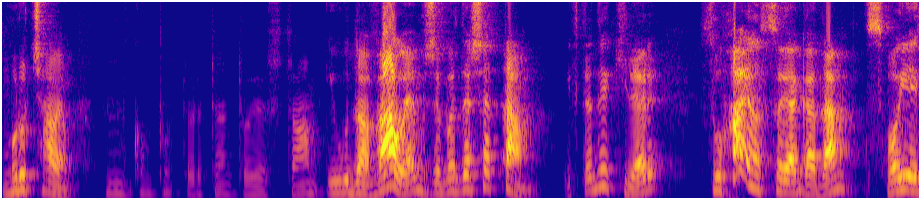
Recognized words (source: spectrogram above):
mruczałem. Hmm, komputer ten to jest tam. I udawałem, że będę szedł tam. I wtedy killer, słuchając co ja gadam, swoje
